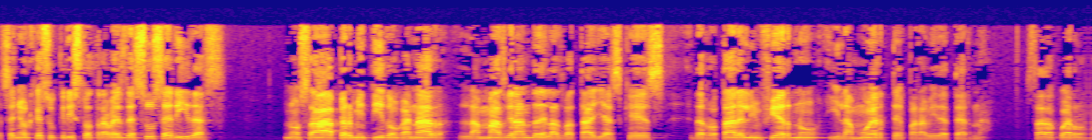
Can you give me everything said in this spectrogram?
El Señor Jesucristo, a través de sus heridas, nos ha permitido ganar la más grande de las batallas, que es derrotar el infierno y la muerte para vida eterna. ¿Está de acuerdo?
